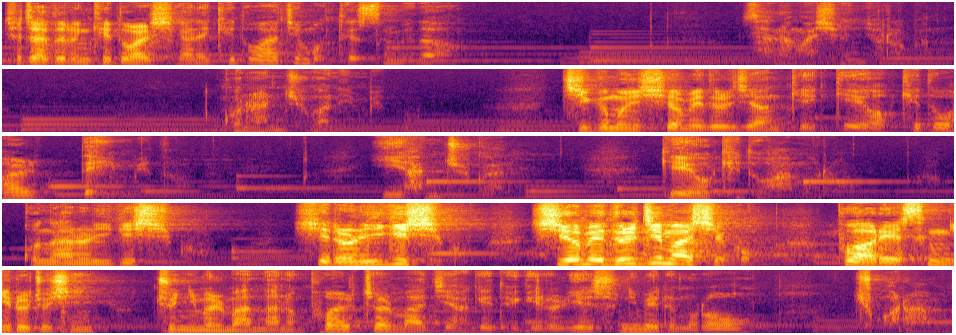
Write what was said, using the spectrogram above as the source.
제자들은 기도할 시간에 기도하지 못했습니다. 사랑하시는 여러분, 고난 주간입니다. 지금은 시험에 들지 않게 깨어 기도할 때입니다. 이 한 주간 깨어 기도함으로 고난을 이기시고 시련을 이기시고 시험에 들지 마시고 부활의 승리를 주신 주님을 만나는 부활절 맞이하게 되기를 예수님의 이름으로 축원합니다.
